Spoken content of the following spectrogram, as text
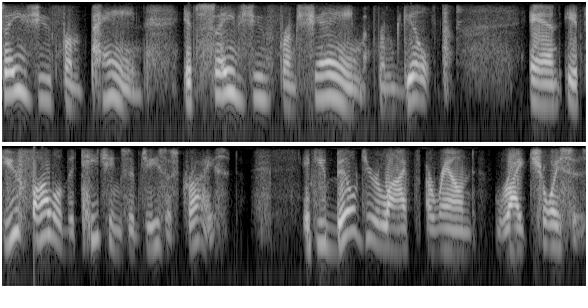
saves you from pain. It saves you from shame, from guilt. And if you follow the teachings of Jesus Christ, if you build your life around right choices,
